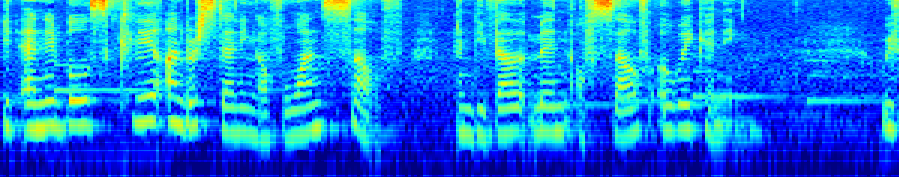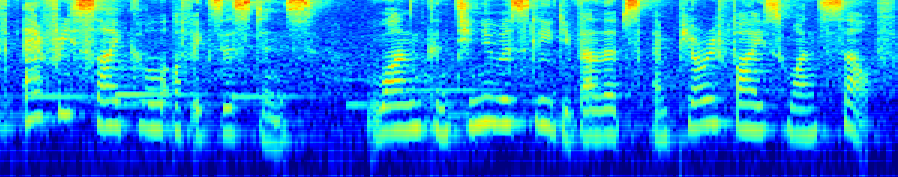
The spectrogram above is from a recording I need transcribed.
it enables clear understanding of oneself and development of self awakening. With every cycle of existence, one continuously develops and purifies oneself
